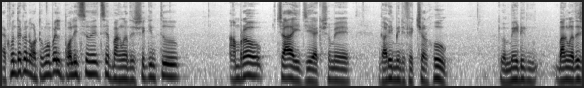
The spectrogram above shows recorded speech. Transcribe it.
এখন দেখুন অটোমোবাইল পলিসি হয়েছে বাংলাদেশে কিন্তু আমরাও চাই যে একসময় গাড়ি ম্যানুফ্যাকচার হোক কিংবা মেড ইন বাংলাদেশ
